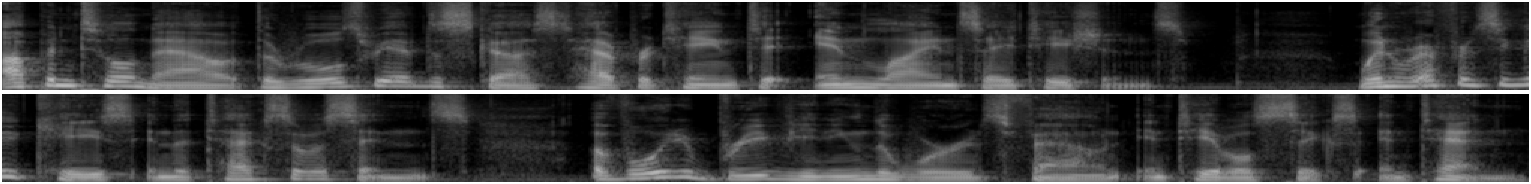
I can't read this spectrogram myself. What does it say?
Up until now, the rules we have discussed have pertained to inline citations. When referencing a case in the text of a sentence, avoid abbreviating the words found in tables 6 and 10.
